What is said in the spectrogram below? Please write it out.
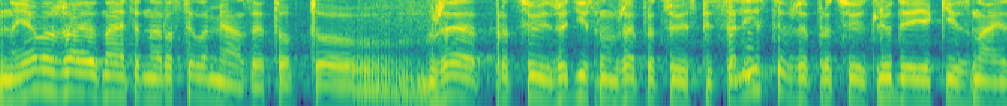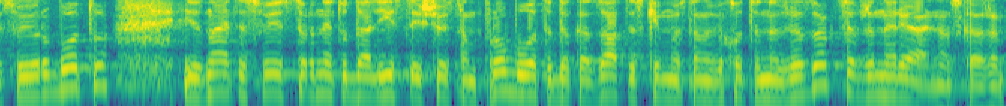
Ну я вважаю, знаєте, наростила м'язи. Тобто вже працюють, вже дійсно вже працюють спеціалісти, вже працюють люди, які знають свою роботу, і знаєте, з своєї сторони туди лізти і щось там пробувати, доказати, з кимось там виходити на зв'язок, це вже нереально, скажімо.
